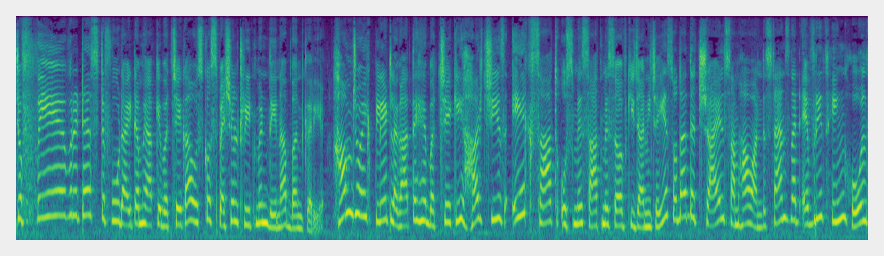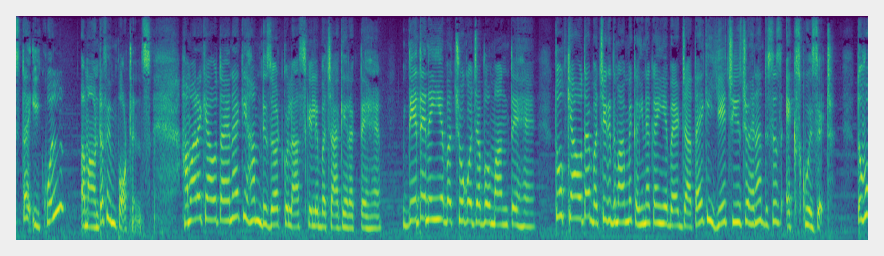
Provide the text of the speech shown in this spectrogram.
जो फेवरेटेस्ट फ़ूड आइटम है आपके बच्चे का, उसको स्पेशल ट्रीटमेंट देना बंद करिए। हम जो एक प्लेट लगाते हैं बच्चे की, हर चीज़ एक साथ उसमें, साथ में सर्व की जानी चाहिए so that the child somehow understand that everything holds the equal amount of importance हमारा क्या होता है ना कि हम डिजर्ट को लास्ट के लिए बचा के रखते हैं। देते नहीं है बच्चों को जब वो मांगते हैं। तो क्या होता है, बच्चे के दिमाग में कहीं ना कहीं ये बैठ जाता है कि ये चीज़ जो है ना दिस इज़ एक्सक्विजिट तो वो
